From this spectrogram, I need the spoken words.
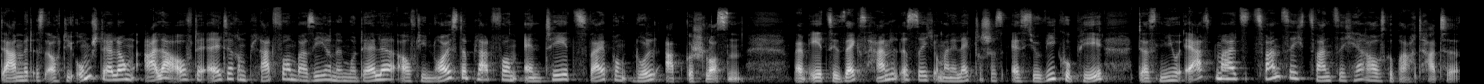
Damit ist auch die Umstellung aller auf der älteren Plattform basierenden Modelle auf die neueste Plattform NT 2.0 abgeschlossen. Beim EC6 handelt es sich um ein elektrisches SUV-Coupé, das NIO erstmals 2020 herausgebracht hatte.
